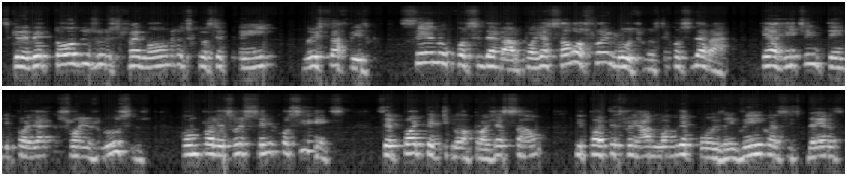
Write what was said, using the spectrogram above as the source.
escrever todos os fenômenos que você tem no extrafísico, sendo considerado projeção ou sonho lúcido, você considerar. que a gente entende sonhos lúcidos como projeções semiconscientes. Você pode ter tido uma projeção e pode ter sonhado logo depois. Aí vem com essas ideias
